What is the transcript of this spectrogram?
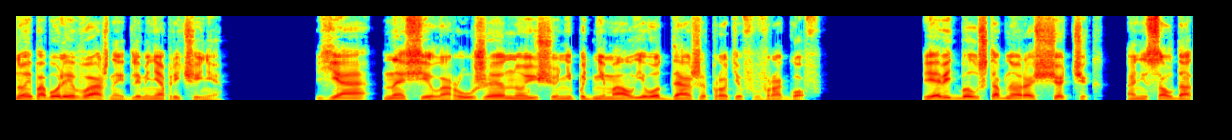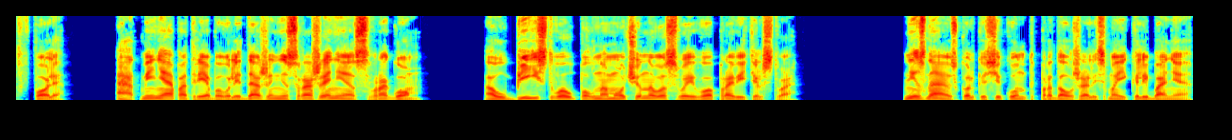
но и по более важной для меня причине. Я носил оружие, но еще не поднимал его даже против врагов. Я ведь был штабной расчетчик, а не солдат в поле. А от меня потребовали даже не сражения с врагом, а убийство уполномоченного своего правительства. Не знаю, сколько секунд продолжались мои колебания.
